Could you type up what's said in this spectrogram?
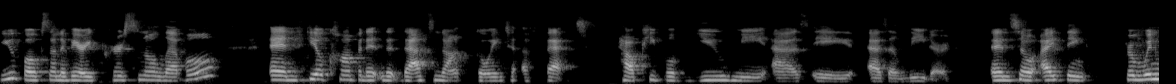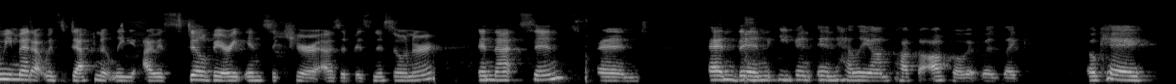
you folks on a very personal level and feel confident that that's not going to affect how people view me as a as a leader. And so i think from when we met it was definitely i was still very insecure as a business owner in that sense and and then even in Helion Kaka'ako, it was like, okay,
